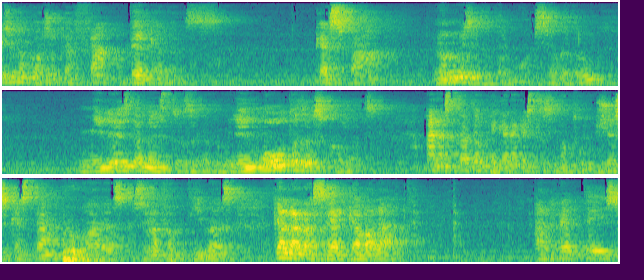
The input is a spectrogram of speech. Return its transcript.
és una cosa que fa dècades que es fa no només a món, sinó a Catalunya. Milers de mestres de Catalunya i moltes escoles han estat aplicant aquestes metodologies que estan provades, que són efectives, que la recerca ha avalat. el repte és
